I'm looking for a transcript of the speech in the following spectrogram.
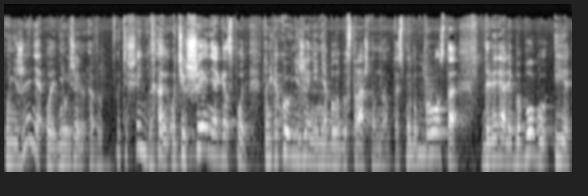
унижение, ой, не унижение, а, утешение. Да, утешение Господь, то никакое унижение не было бы страшным нам. То есть мы mm-hmm. бы просто доверяли бы Богу, и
